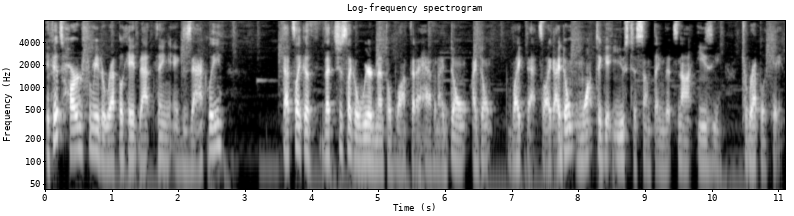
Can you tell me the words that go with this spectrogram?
If it's hard for me to replicate that thing exactly, that's like a that's just like a weird mental block that I have and I don't I don't like that. So like I don't want to get used to something that's not easy to replicate.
